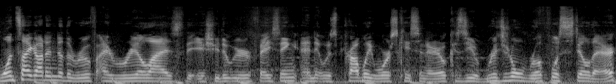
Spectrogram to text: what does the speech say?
Once I got into the roof, I realized the issue that we were facing, and it was probably worst case scenario because the original roof was still there,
